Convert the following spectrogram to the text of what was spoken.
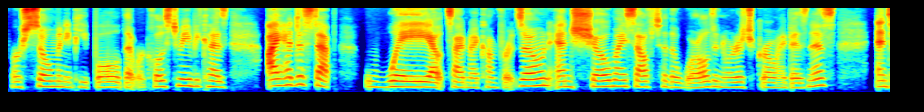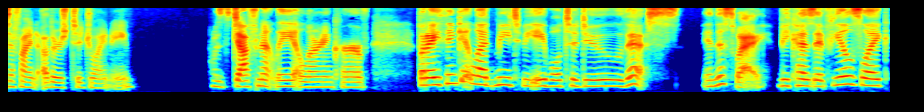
for so many people that were close to me because I had to step way outside my comfort zone and show myself to the world in order to grow my business and to find others to join me. It was definitely a learning curve, but I think it led me to be able to do this in this way because it feels like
